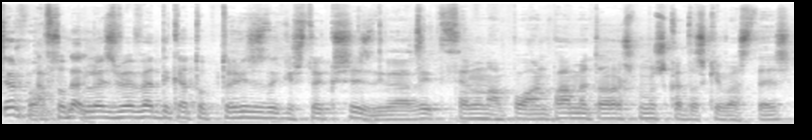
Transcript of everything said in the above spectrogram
πάντων, Αυτό που εντάξει. λες βέβαια αντικατοπτρίζεται και στο εξής. Δηλαδή, τι θέλω να πω, αν πάμε τώρα ας πούμε, στους κατασκευαστές,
